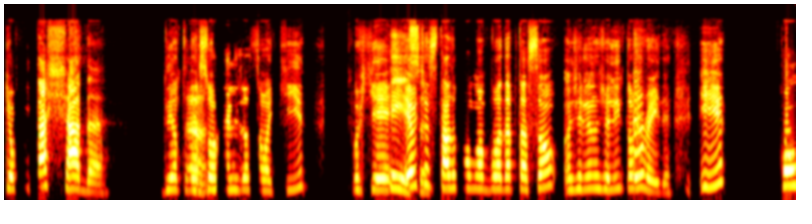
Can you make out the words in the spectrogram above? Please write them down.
que eu fui taxada dentro dessa Hã. organização aqui, Que porque eu tinha citado como uma boa adaptação Angelina Jolie e Tomb Raider. E com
